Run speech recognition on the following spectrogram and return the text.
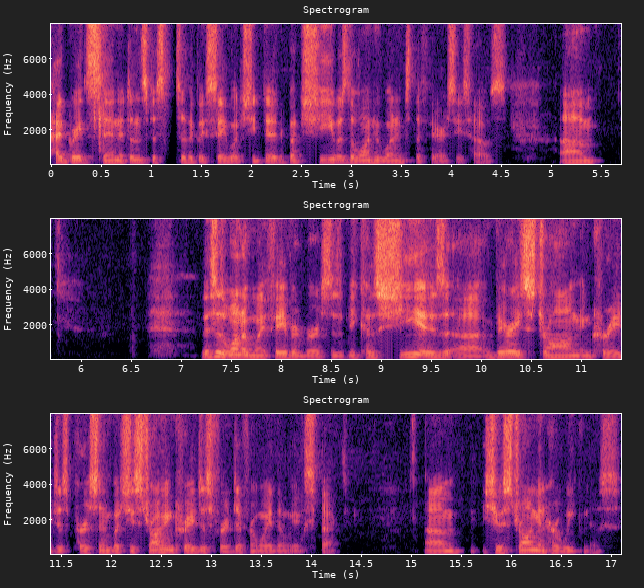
had great sin. It doesn't specifically say what she did, but she was the one who went into the Pharisee's house. Um, this is one of my favorite verses because she is a very strong and courageous person, but she's strong and courageous for a different way than we expect. Um, she was strong in her weakness.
